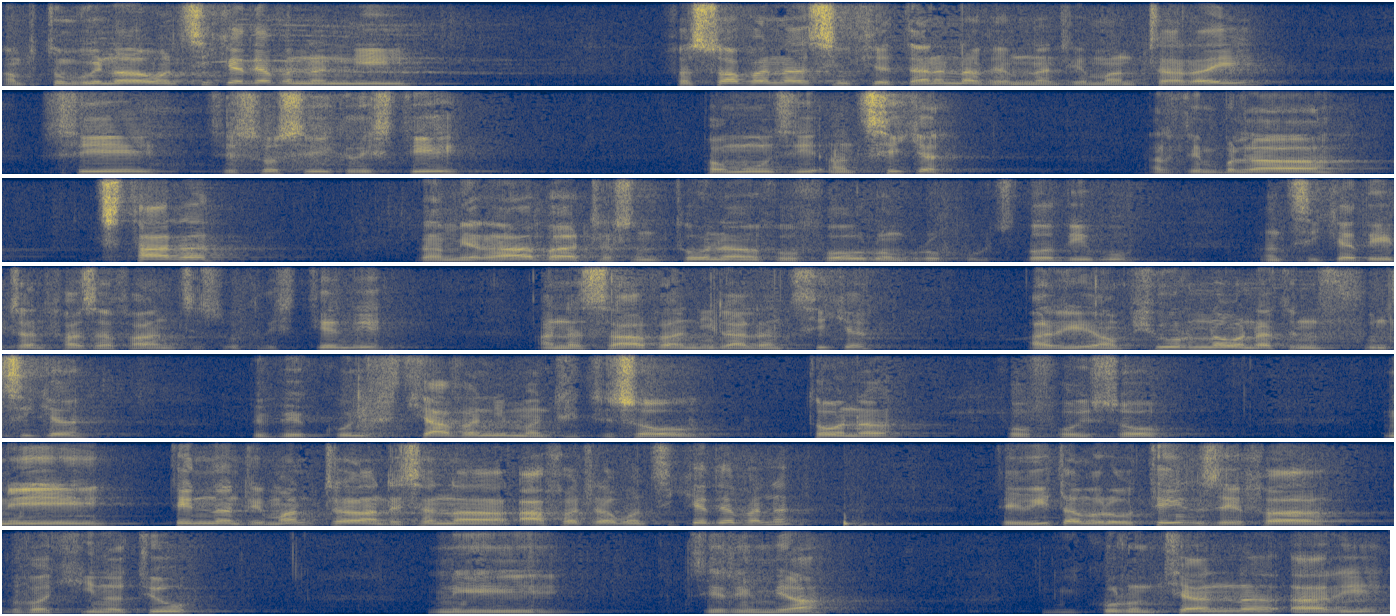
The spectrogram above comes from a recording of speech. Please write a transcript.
Ampitomboina ho antsika ry havana ny fahasoavana sy ny fiadanana avy amin'Andriamanitra Ray sy Jesosy Kristy Mpamonjy antsika. Ary dia mbola tsy tara raha miarahaba hahatratry ny taona vaovao roa amby roapolo sy roa arivo antsika rehetra ny fahazavan'i Jesosy Kristy anie. Hanazava ny lalantsika ary hampiorina ao anatin'ny fontsika bebe kokoa ny fitiavany mandritra izao taona vaovao izao. Ny tenin'Andriamanitra handraisana hafatra ho antsika ry havana dia ho hita amin'ireo teny izay efa novakina teo, ny Jeremia, ny Korintiana ary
